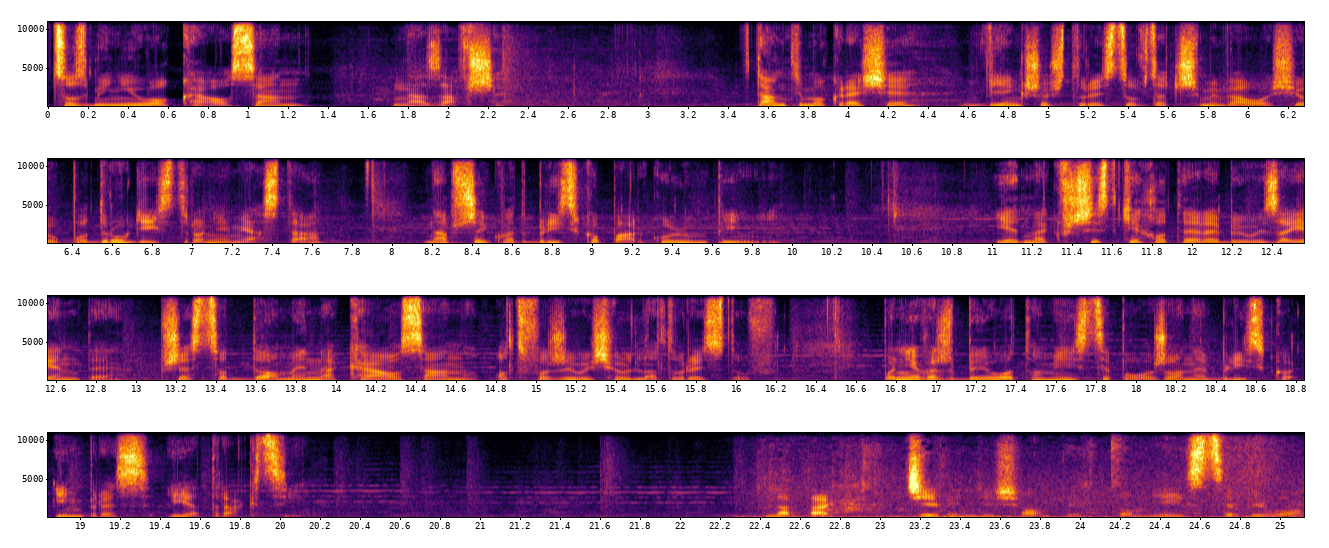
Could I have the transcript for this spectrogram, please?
co zmieniło Khao San na zawsze. W tamtym okresie większość turystów zatrzymywało się po drugiej stronie miasta, na przykład blisko parku Lumpini. Jednak wszystkie hotele były zajęte, przez co domy na Khao San otworzyły się dla turystów ponieważ było to miejsce położone blisko imprez i atrakcji. W latach 90. to miejsce było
